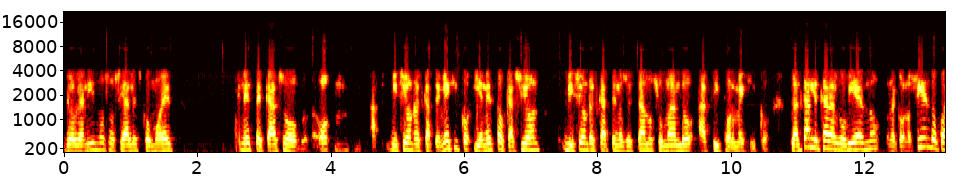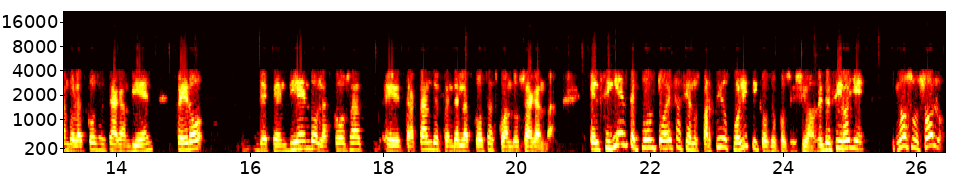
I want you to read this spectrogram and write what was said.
de organismos sociales como es, en este caso, Misión Rescate México y en esta ocasión Misión Rescate nos estamos sumando así por México. Plantarle cara al gobierno, reconociendo cuando las cosas se hagan bien, pero defendiendo las cosas, eh, tratando de defender las cosas cuando se hagan mal. El siguiente punto es hacia los partidos políticos de oposición, es decir, oye, no son solos,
